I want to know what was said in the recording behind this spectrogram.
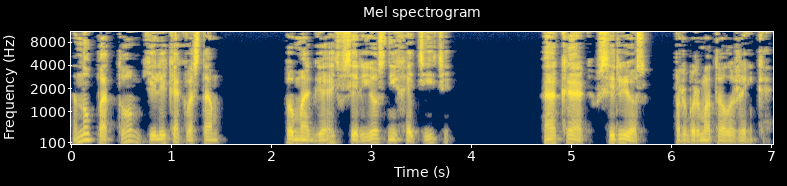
ну, потомки или как вас там? Помогать всерьез не хотите?» «А как всерьез?» — пробормотала Женька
